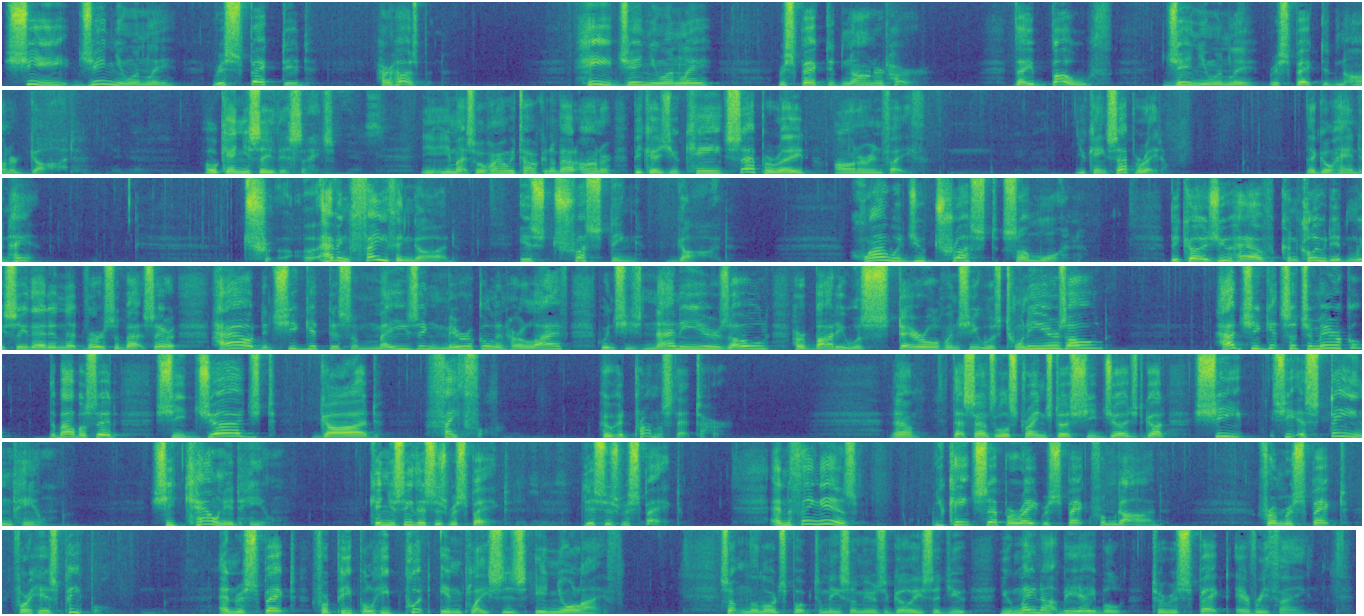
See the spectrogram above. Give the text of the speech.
She genuinely respected her husband. He genuinely respected and honored her. They both genuinely respected and honored God. Oh, can you see this, saints? You might say, well, why are we talking about honor? Because you can't separate honor and faith. You can't separate them, they go hand in hand. Tr- having faith in God is trusting God. Why would you trust someone? Because you have concluded, and we see that in that verse about Sarah, how did she get this amazing miracle in her life when she's 90 years old? Her body was sterile when she was 20 years old? How'd she get such a miracle? The Bible said she judged God faithful, who had promised that to her. Now, that sounds a little strange to us. She judged God. She, she esteemed Him, she counted Him. Can you see this is respect? This is respect. And the thing is, you can't separate respect from God from respect for His people and respect for people He put in places in your life. Something the Lord spoke to me some years ago. He said, You, you may not be able to respect everything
